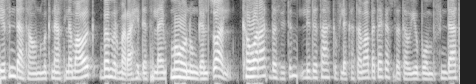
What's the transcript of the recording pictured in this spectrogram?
የፍንዳታውን ምክንያት ለማወቅ በምርመራ ሂደት ላይ መሆኑን ገልጸዋል። ከወራት በፊትም ልደታ ክፍለ ከተማ በተከሰተው የቦምብ ፍንዳታ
